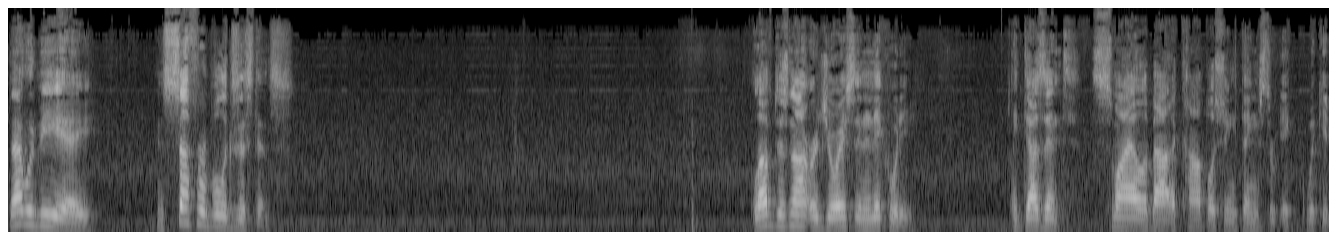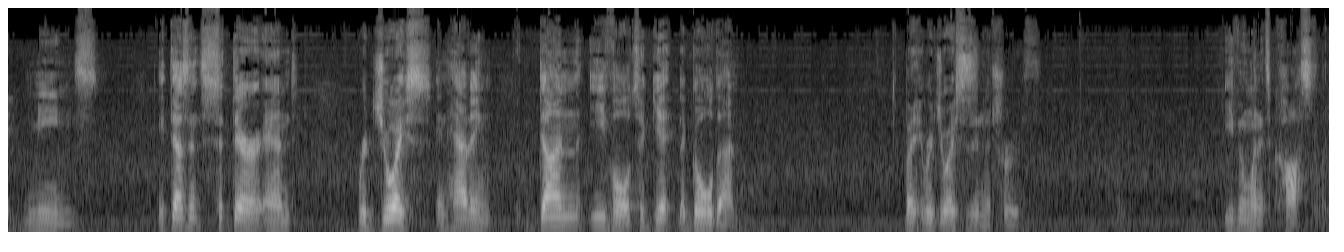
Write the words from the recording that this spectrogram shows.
that would be a insufferable existence. Love does not rejoice in iniquity. It doesn't smile about accomplishing things through wicked means. It doesn't sit there and rejoice in having done evil to get the goal done. But it rejoices in the truth, even when it's costly,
